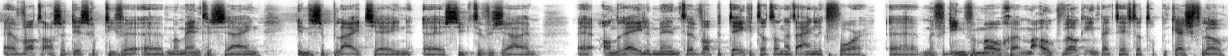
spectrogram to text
Eh, wat als er disruptieve eh, momenten zijn in de supply chain, eh, ziekteverzuim, eh, andere elementen. Wat betekent dat dan uiteindelijk voor eh, mijn verdienvermogen, maar ook welke impact heeft dat op mijn cashflow?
